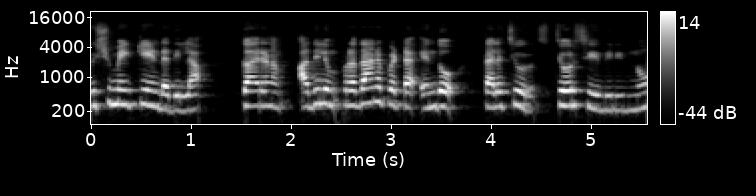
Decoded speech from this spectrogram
വിഷമിക്കേണ്ടതില്ല. കാരണം അതിലും പ്രധാനപ്പെട്ട എന്തോ തലച്ചോറ് സ്റ്റോർ ചെയ്തിരുന്നു.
